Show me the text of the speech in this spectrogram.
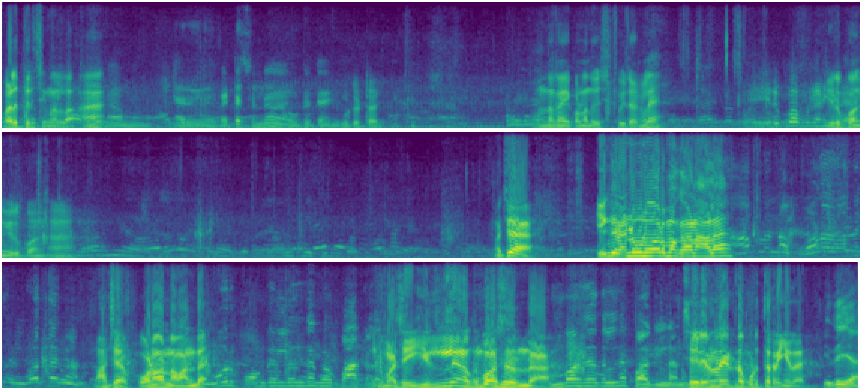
பழுத்துருச்சுங்க நல்லா அது வெட்ட சொன்னா விட்டுட்டாங்க. விட்டுட்டாங்க. முந்தங்காய் கொண்டாந்து வச்சு போயிட்டாங்களே? இருப்பாங்க இருப்பாங்க ஆ. மச்சா எங்க ரெண்டு மூணு வாரமா காண ஆள மச்சா போன வாரம் நான் வந்தேன். ஊர் பொங்கல்ல இருந்து பார்க்கல. மச்சா இல்ல எனக்கு கும்பாசம் இருந்தா. கும்பாசத்துல இருந்தே பார்க்கல நான். சரி என்ன ரேட்ல கொடுத்துறீங்க இதை? இதையா?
